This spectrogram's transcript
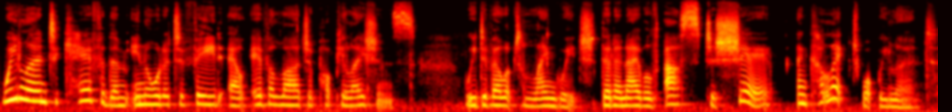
We learned to care for them in order to feed our ever larger populations. We developed language that enabled us to share and collect what we learned.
